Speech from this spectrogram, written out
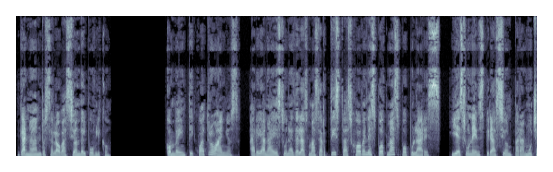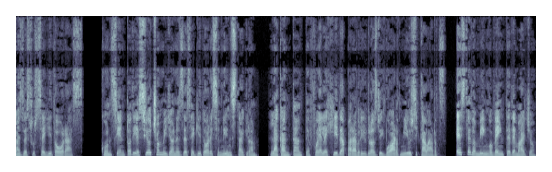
ganándose la ovación del público. Con 24 años, Ariana es una de las más artistas jóvenes pop más populares, y es una inspiración para muchas de sus seguidoras. Con 118 millones de seguidores en Instagram, la cantante fue elegida para abrir los Billboard Music Awards, este domingo 20 de mayo.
